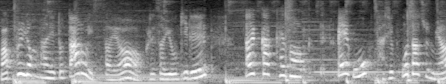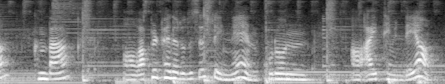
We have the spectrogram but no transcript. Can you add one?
와플용 판이 또 따로 있어요. 그래서 여기를 딸깍해서 빼고 다시 꽂아주면 금방 어, 와플팬으로도 쓸 수 있는 그런 어, 아이템인데요.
